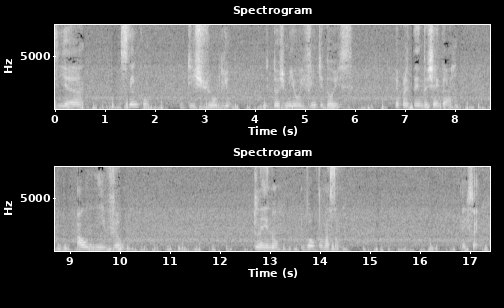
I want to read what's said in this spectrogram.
dia 5 de julho de 2022, eu pretendo chegar ao nível pleno da automação. É isso aí.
